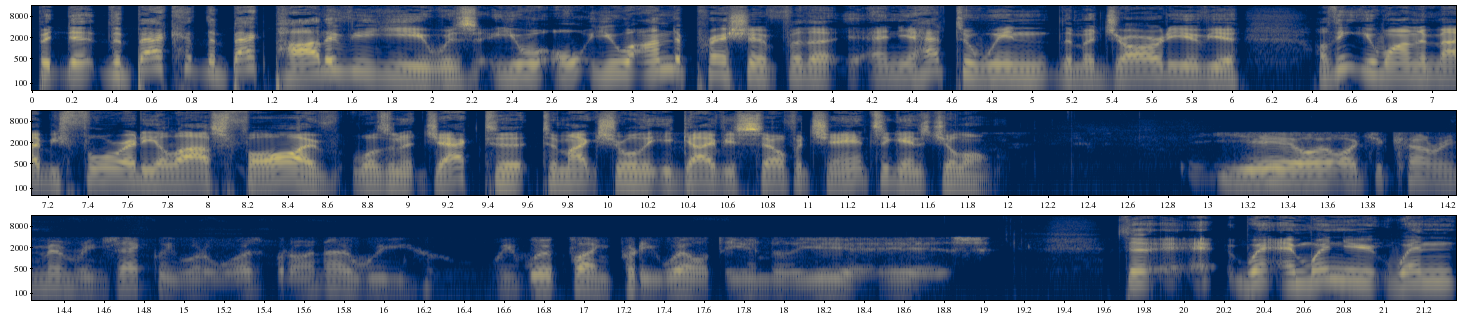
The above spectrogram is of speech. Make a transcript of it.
But the, the back the back part of your year was you were you were under pressure for the and you had to win the majority of your. I think you won maybe four out of your last five, wasn't it, Jack? To to make sure that you gave yourself a chance against Geelong. Yeah, I, I just can't remember exactly what it was, but I know we we were playing pretty well at the end of the year. Yes. The, and when you when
